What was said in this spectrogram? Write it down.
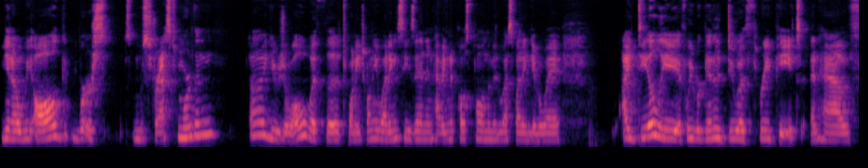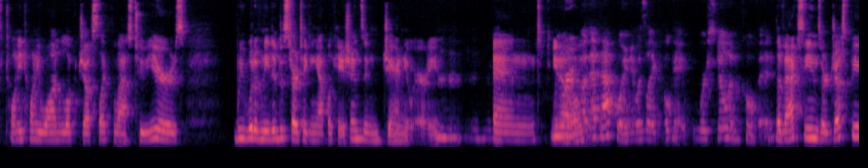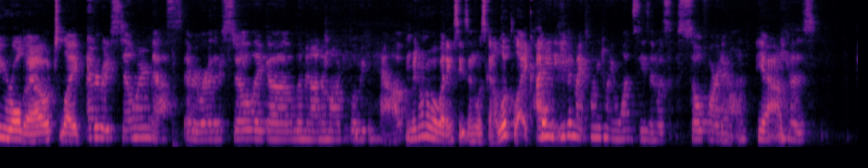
you know, we all were stressed more than uh, usual with the 2020 wedding season and having to postpone the Midwest wedding giveaway ideally, if we were going to do a three-peat and have 2021 look just like the last two years, we would have needed to start taking applications in January. Mm-hmm, mm-hmm. And, you we know. Were, at that point, it was like, okay, we're still in COVID. The vaccines are just being rolled out. Like. Everybody's still wearing masks everywhere. There's still, like, a limit on the amount of people we can have. We don't know what wedding season was going to look like. I mean, even my 2021 season was so far down. Yeah. Because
